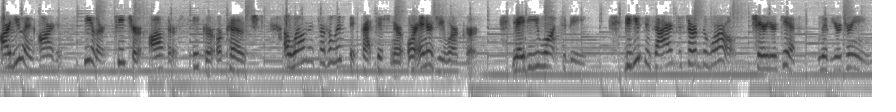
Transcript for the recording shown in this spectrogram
Are you an artist, healer, teacher, author, speaker, or coach? A wellness or holistic practitioner or energy worker? Maybe you want to be. Do you desire to serve the world, share your gifts, live your dreams?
